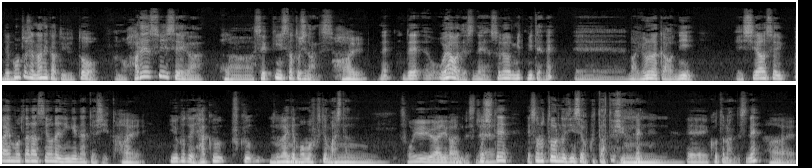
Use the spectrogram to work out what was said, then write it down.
で、この年は何かというと、あの、ハレー彗星があー接近した年なんですよ。はい。ね。で、親はですね、それを見見てね、えーまあ世の中にえー幸せをいっぱいもたらすような人間になってほしいとはい。いうことで、百福と書いて桃福ってました。うんそういう由来があるんですね。そして、えその通りの人生を送ったというね、うんえーことなんですね。は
